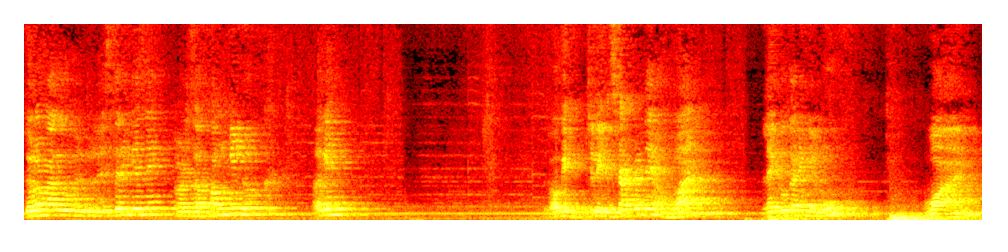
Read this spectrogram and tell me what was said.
दोनों हाथों को बिल्कुल इस तरीके से, थोड़ा सा फंकी लुक ओके ओके चलिए स्टार्ट करते हैं. वन लेग को करेंगे मूव वन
